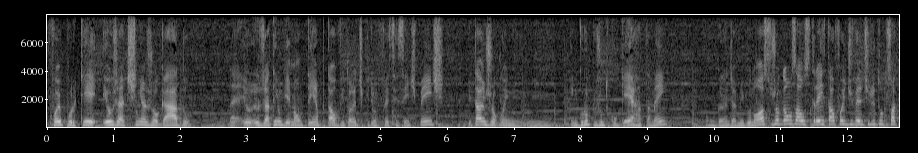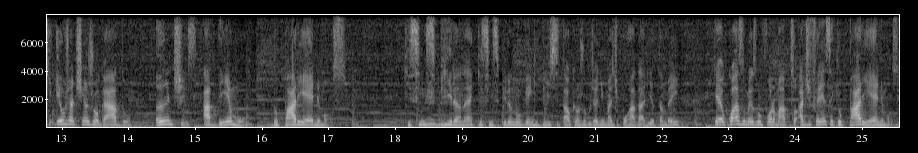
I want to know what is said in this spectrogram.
Foi porque eu já tinha jogado, né? Eu, eu já tenho o game há um tempo, tal. O Vitor adquiriu fez recentemente e tal. A gente jogou em, em, em grupo junto com o Guerra também, um grande amigo nosso. Jogamos aos três e tal, foi divertido e tudo. Só que eu já tinha jogado antes a demo do Party Animals. Que se inspira, né? Que se inspira no Gang Beast e tal, que é um jogo de animais de porradaria também. Que é quase o mesmo formato, a diferença é que o Party Animals,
